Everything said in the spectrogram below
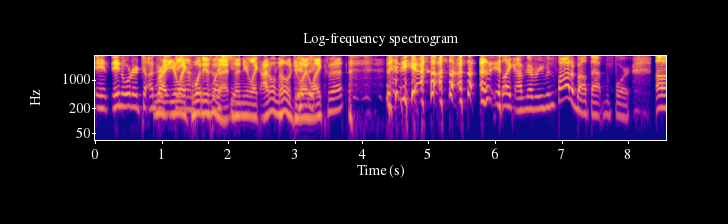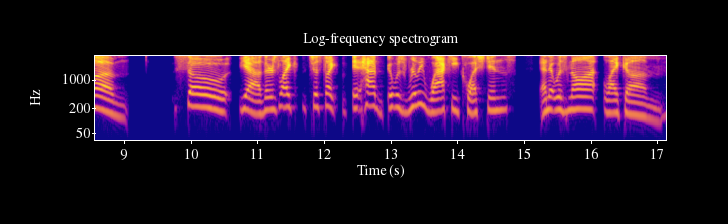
in in order to understand. Right, you're like, what is is that? And then you're like, I don't know. Do I like that? yeah. like I've never even thought about that before. Um so yeah, there's like just like it had it was really wacky questions and it was not like um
